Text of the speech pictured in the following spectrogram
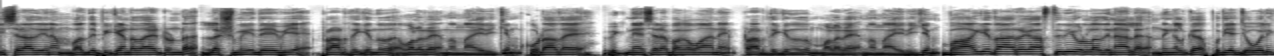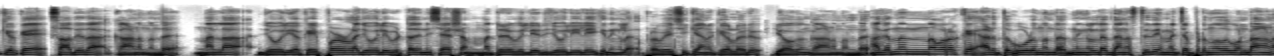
ഈശ്വരാധീനം വർദ്ധിപ്പിക്കേണ്ടതായിട്ടുണ്ട്. ലക്ഷ്മി ദേവിയെ പ്രാർത്ഥിക്കുന്നത് പ്രാർത്ഥിക്കുന്നത് വളരെ നന്നായിരിക്കും. കൂടാതെ വിഘ്നേശ്വര ഭഗവാനെ പ്രാർത്ഥിക്കുന്നതും വളരെ നന്നായിരിക്കും. ഭാഗ്യതാരകാസ്ഥിതി ഉള്ളതിനാൽ നിങ്ങൾക്ക് പുതിയ ജോലിക്കൊക്കെ സാധ്യത കാണുന്നുണ്ട്. നല്ല ജോലിയൊക്കെ ഇപ്പോഴുള്ള ജോലി വിട്ടതിന് ശേഷം മറ്റൊരു വലിയൊരു ജോലിയിലേക്ക് നിങ്ങൾ പ്രവേശിക്കാനൊക്കെയുള്ള ഒരു യോഗം കാണുന്നുണ്ട്. അകന്ന് നിന്നവരൊക്കെ അടുത്ത് കൂടുന്നുണ്ട്. നിങ്ങളുടെ ധനസ്ഥിതി മെച്ചപ്പെടുന്നത് കൊണ്ടാണ്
